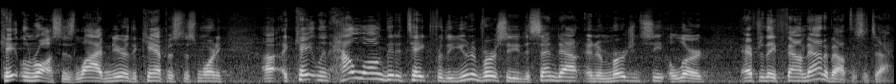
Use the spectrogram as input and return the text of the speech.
Kaitlyn Ross is live near the campus this morning. Uh, Kaitlyn, how long did it take for the university to send out an emergency alert after they found out about this attack?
